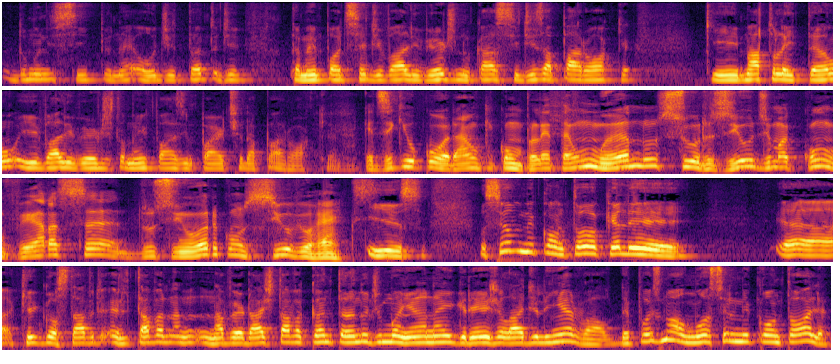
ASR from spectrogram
do município, né? Ou de tanto de também pode ser de Vale Verde, no caso se diz a paróquia que Mato Leitão e Vale Verde também fazem parte da paróquia. Né? Quer dizer que o coral que completa um ano surgiu de uma conversa do senhor com Silvio Rex. Isso. O Silvio me contou que ele é, que ele gostava de, ele estava na, na, verdade estava cantando de manhã na igreja lá de Linherval. Depois no almoço ele me contou, olha,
